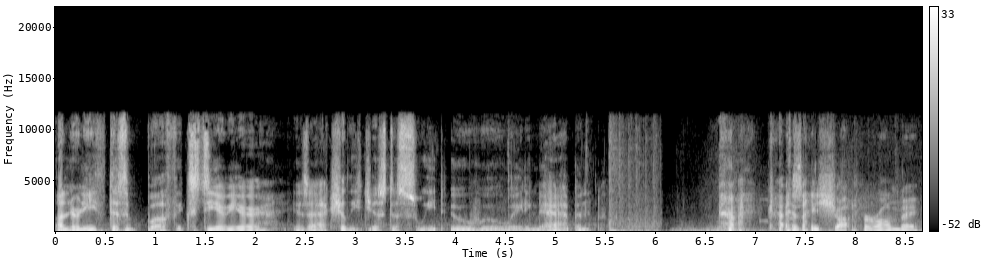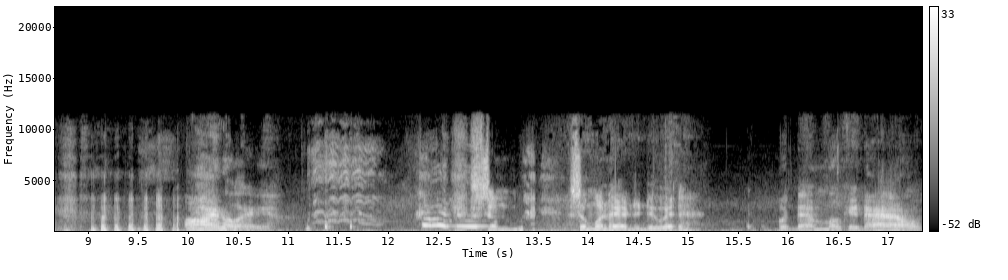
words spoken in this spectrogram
Underneath this buff exterior is actually just a sweet ooh woo waiting to happen. Guys, I shot Harambe. Finally! Some someone had to do it. Put that monkey down.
